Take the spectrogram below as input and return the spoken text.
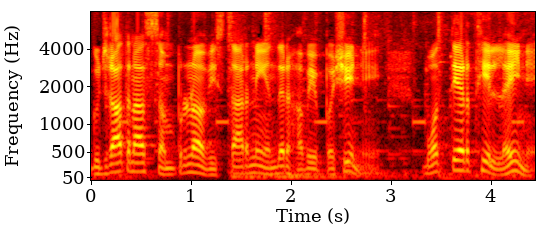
ગુજરાતના સંપૂર્ણ વિસ્તારની અંદર હવે પછીની બોતેરથી લઈને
